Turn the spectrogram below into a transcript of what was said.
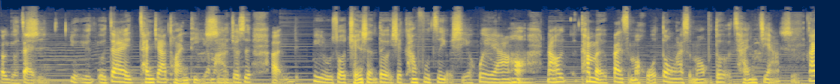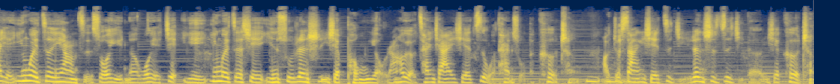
都有在。有有有在参加团体的嘛？是就是呃，比如说全省都有一些康复自由协会啊，哈、嗯，然后他们办什么活动啊，什么我们都有参加。是，那也因为这样子，所以呢，我也借也因为这些因素认识一些朋友，然后有参加一些自我探索的课程，嗯，啊，就上一些自己认识自己的一些课程，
